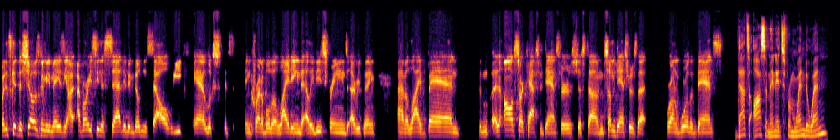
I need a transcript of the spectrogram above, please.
but it's good. The show is going to be amazing. I, I've already seen the set. They've been building the set all week, and it looks it's incredible. The lighting, the LED screens, everything. I have a live band, the, an all-star cast of dancers. Just um, some dancers that were on World of Dance That's awesome. And it's from when to when?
